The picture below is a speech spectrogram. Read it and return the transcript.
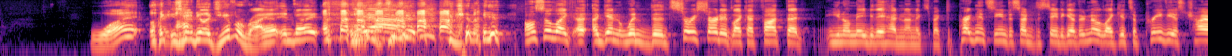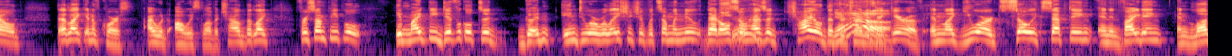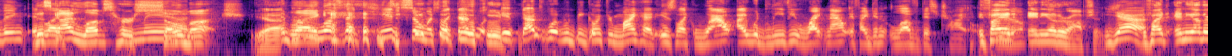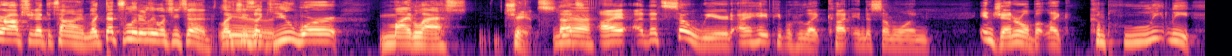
what? Like, he's gonna be like do you have a Raya invite? Yeah. can I get Also, like uh, again, when the story started, like I thought that you know maybe they had an unexpected pregnancy and decided to stay together. No, like it's a previous child that like, and of course, I would always love a child, but like for some people, it might be difficult to go in- into a relationship with someone new that also has a child that they're trying to take care of. And like you are so accepting and inviting and loving. And this like, guy loves her so much. Yeah. and probably Like- loves that kid so much. Like that's what if, that's what would be going through my head is like, wow, I would leave you right now if I didn't love this child. If I you had any other option. Yeah. If I had any other option at the time, like that's literally what she said. Like she's like, you were my last chance. That's Yeah. I, I that's so weird. I hate people who like cut into someone in general, but like completely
